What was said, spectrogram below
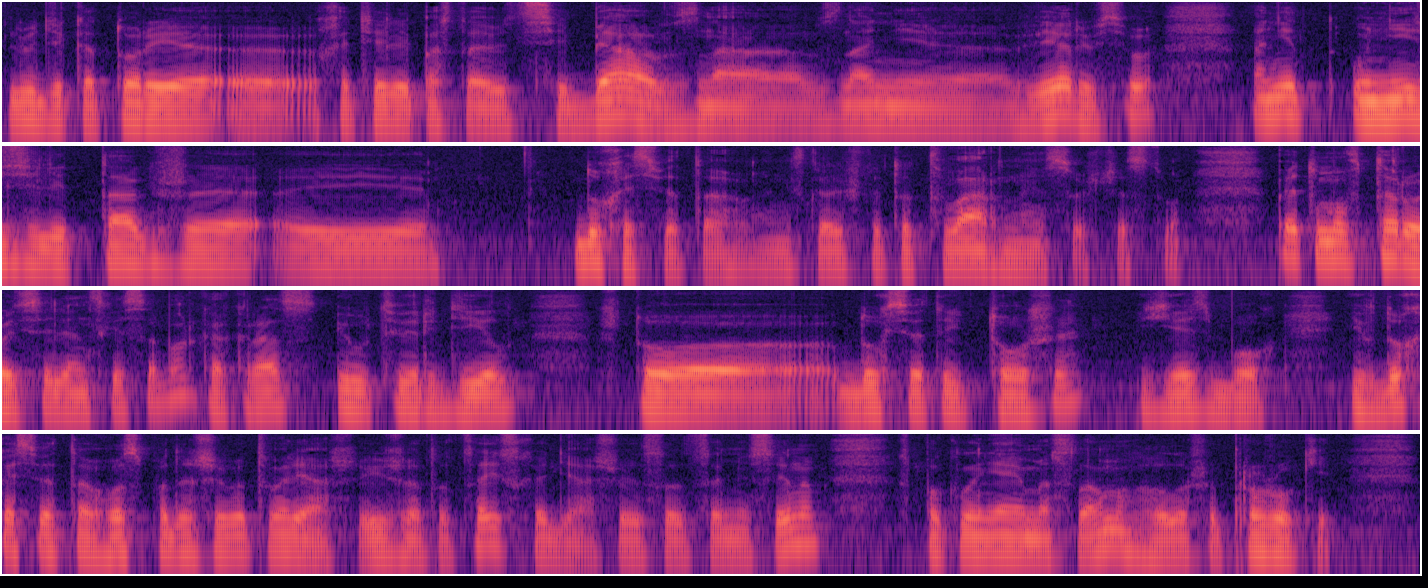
люди, которые э, хотели поставить себя в, зна в знание веры, все, они унизили также и Духа Святого. Они сказали, что это тварное существо. Поэтому Второй Вселенский собор как раз и утвердил, что Дух Святый тоже есть Бог. И в Духа Святого Господа животворяш, и же от Отца исходяш, и с Отцем и Сыном, с поклоняем и славу голосу пророки.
